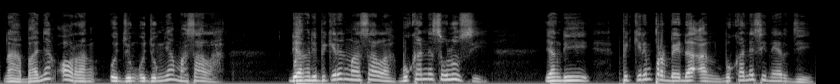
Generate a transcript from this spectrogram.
Nah, banyak orang ujung-ujungnya masalah. Yang dipikirin masalah, bukannya solusi. Yang dipikirin perbedaan, bukannya sinergi.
